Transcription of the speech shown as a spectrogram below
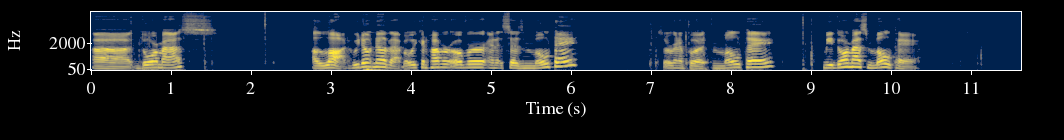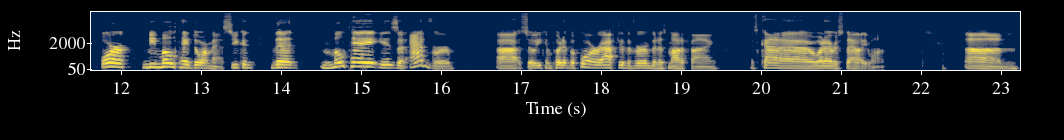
uh, dormas, a lot. We don't know that, but we can hover over and it says multe. So we're going to put multe. Mi dormas multe. Or mi multe dormas. You can, the multe is an adverb. Uh, so you can put it before or after the verb that it's modifying. It's kind of whatever style you want. Um,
